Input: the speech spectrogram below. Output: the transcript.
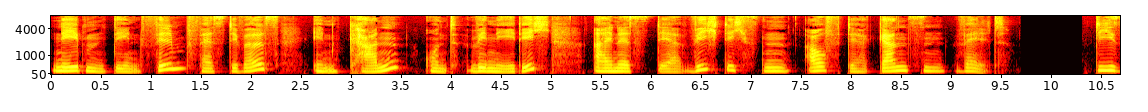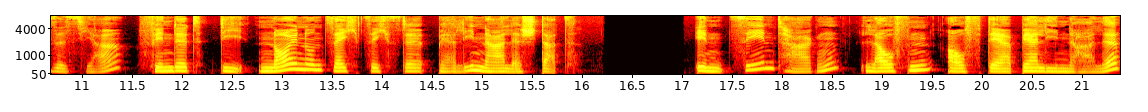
neben den Filmfestivals in Cannes und Venedig eines der wichtigsten auf der ganzen Welt. Dieses Jahr findet die 69. Berlinale statt. In zehn Tagen laufen auf der Berlinale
